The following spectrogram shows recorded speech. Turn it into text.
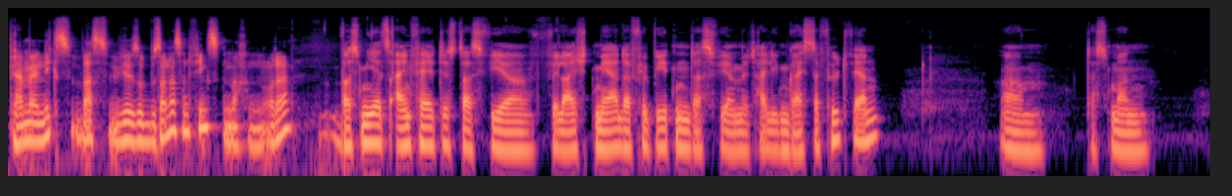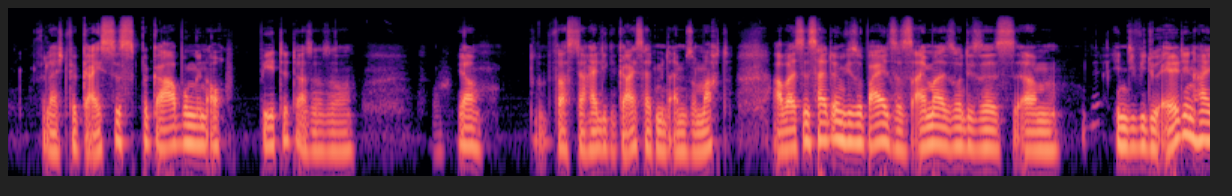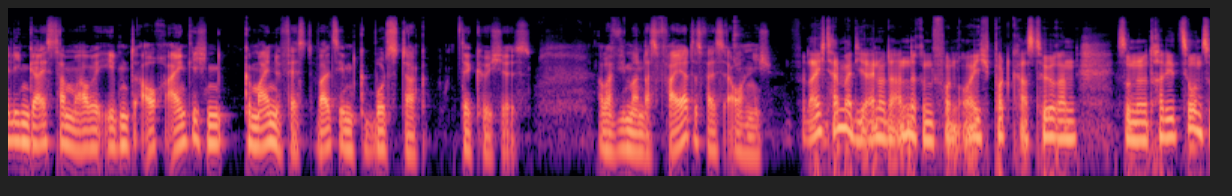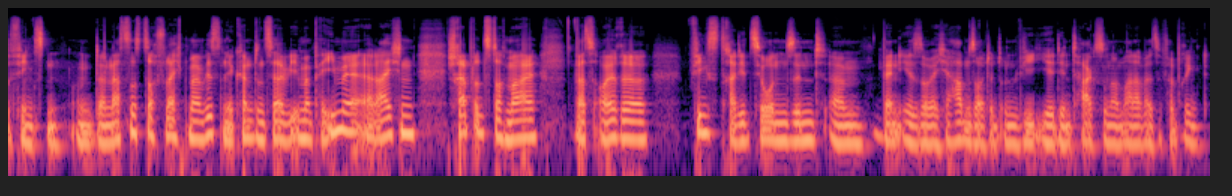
wir haben ja nichts, was wir so besonders an Pfingsten machen, oder? Was mir jetzt einfällt, ist, dass wir vielleicht mehr dafür beten, dass wir mit Heiligem Geist erfüllt werden. Ähm, dass man vielleicht für Geistesbegabungen auch betet, also so, ja, was der Heilige Geist halt mit einem so macht. Aber es ist halt irgendwie so beides. Es ist einmal so dieses ähm, individuell den Heiligen Geist haben, aber eben auch eigentlich ein Gemeindefest, weil es eben Geburtstag der Kirche ist. Aber wie man das feiert, das weiß ich auch nicht. Vielleicht haben ja die ein oder anderen von euch Podcast-Hörern so eine Tradition zu Pfingsten. Und dann lasst uns doch vielleicht mal wissen. Ihr könnt uns ja wie immer per E-Mail erreichen. Schreibt uns doch mal, was eure Pfingsttraditionen sind, ähm, wenn ihr solche haben solltet und wie ihr den Tag so normalerweise verbringt.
